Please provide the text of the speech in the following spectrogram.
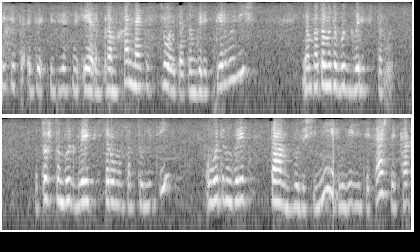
Ведь это, это известно, и Рамхан на это строит, это он говорит первую вещь, и он потом это будет говорить вторую. Но то, что он будет говорить второму сорту людей, он будет ему говорить, там в будущем мире вы увидите каждый, как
